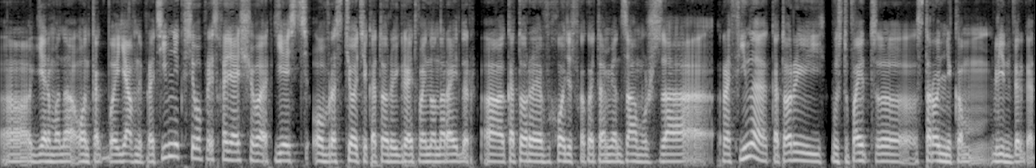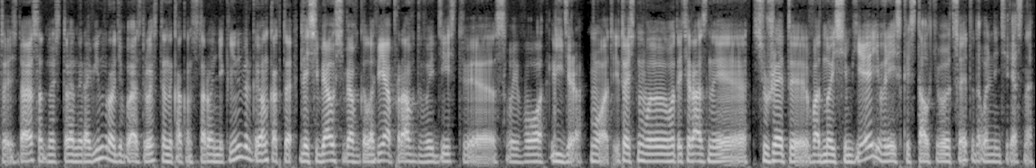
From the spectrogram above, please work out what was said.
э, Германа, он как бы явный противник всего происходящего, есть образ тети, который играет Вайнона Райдер, э, которая выходит в какой-то момент замуж за Рафина, который выступает э, сторонником Линдберга, то есть, да, с одной стороны Равин вроде бы, а с другой стороны, как он сторонник Линдберга, и он как-то для себя у себя в голове оправдывает действия своего лидера, вот, и то есть, ну, вот эти разные сюжеты в одной семье еврейской сталкиваются, это довольно интересно.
